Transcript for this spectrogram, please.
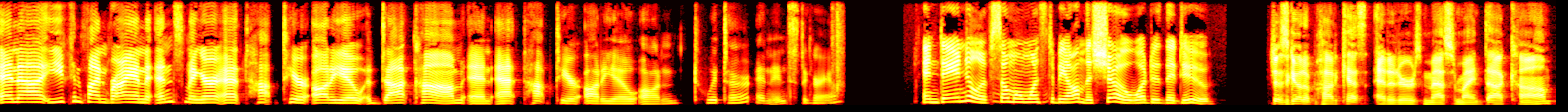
And uh, you can find Brian Ensminger at toptieraudio.com and at Top Tier Audio on Twitter and Instagram. And Daniel, if someone wants to be on the show, what do they do? Just go to podcasteditorsmastermind.com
